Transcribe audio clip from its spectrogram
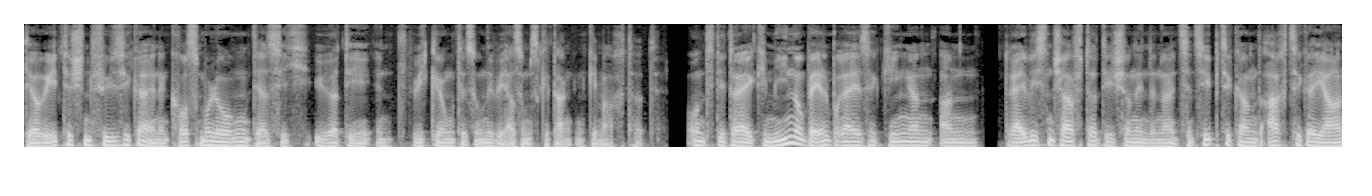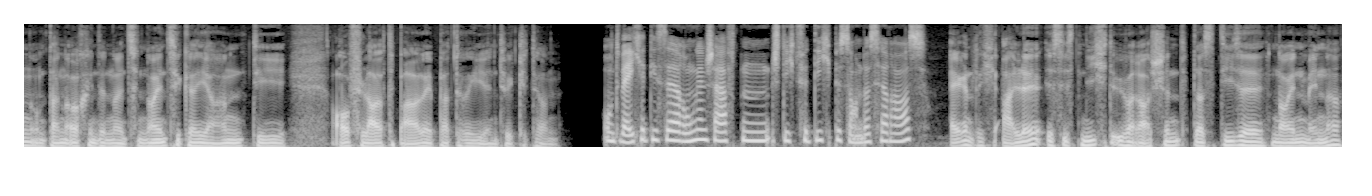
theoretischen Physiker, einen Kosmologen, der sich über die Entwicklung des Universums Gedanken gemacht hat. Und die drei Chemie-Nobelpreise gingen an drei Wissenschaftler, die schon in den 1970er und 80er Jahren und dann auch in den 1990er Jahren die aufladbare Batterie entwickelt haben. Und welche dieser Errungenschaften sticht für dich besonders heraus? Eigentlich alle. Es ist nicht überraschend, dass diese neun Männer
